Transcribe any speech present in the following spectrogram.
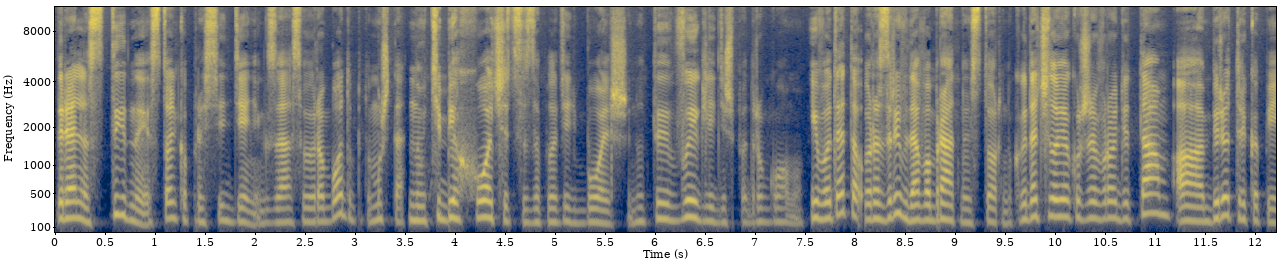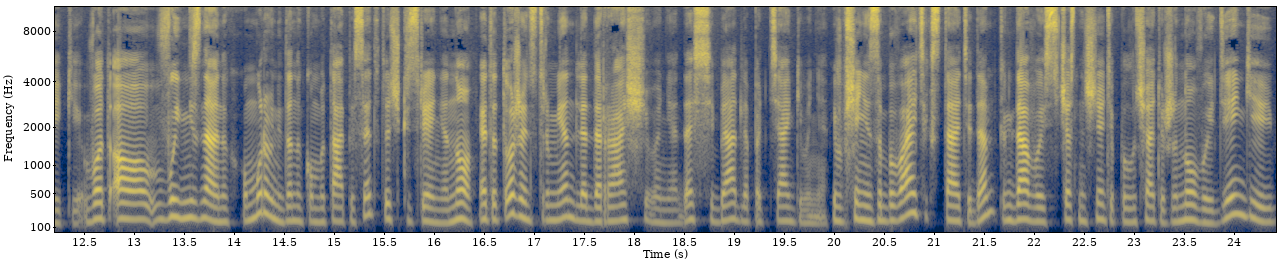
реально стыдно столько просить денег за свою работу, потому что, ну, тебе хочется заплатить больше, но ты выглядишь по-другому. И вот это разрыв, да, в обратную сторону. Когда человек уже вроде там, а берет три копейки. Вот а вы не знаю на каком уровне, да, на каком этапе с этой точки зрения, но это тоже инструмент для доращивания, да, себя, для подтягивания. И вообще не забывайте забывайте, кстати, да, когда вы сейчас начнете получать уже новые деньги,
